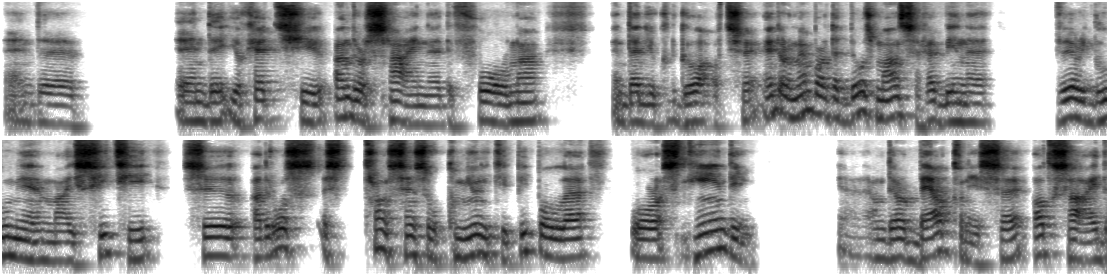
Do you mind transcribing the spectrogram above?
and uh, and uh, you had to undersign the form, and then you could go out. And I remember that those months have been uh, very gloomy in my city. So uh, there was a strong sense of community. People were standing on their balconies uh, outside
